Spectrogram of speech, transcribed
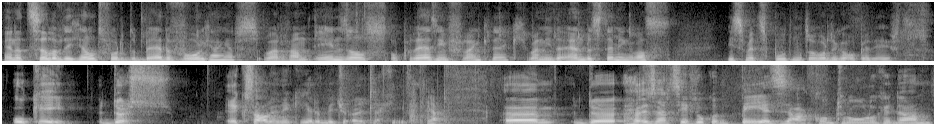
En hetzelfde geldt voor de beide voorgangers, waarvan één zelfs op reis in Frankrijk, wat niet de eindbestemming was, is met spoed moeten worden geopereerd. Oké, dus ik zal u een keer een beetje uitleg geven. Ja. Ehm, de huisarts heeft ook een PSA-controle gedaan.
